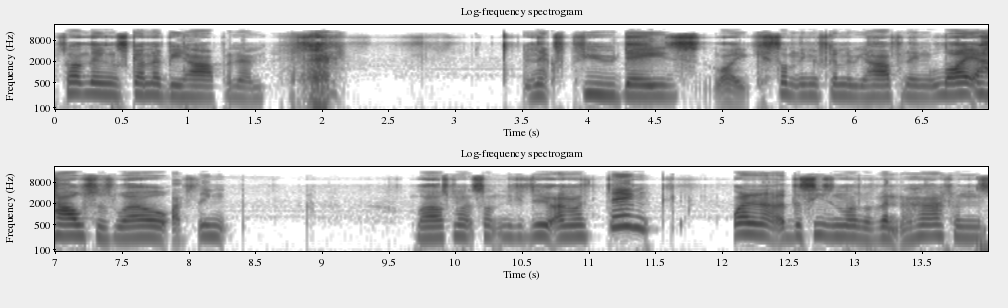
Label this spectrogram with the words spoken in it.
something's gonna be happening next few days, like something is going to be happening. Lighthouse as well. I think last might something to do, and I think when uh, the season live event happens,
